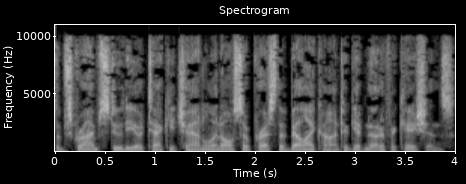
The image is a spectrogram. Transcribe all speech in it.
Subscribe Studio Techie channel and also press the bell icon to get notifications.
